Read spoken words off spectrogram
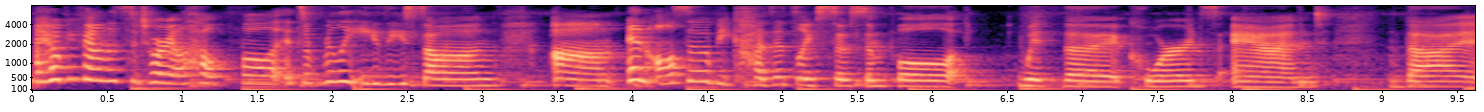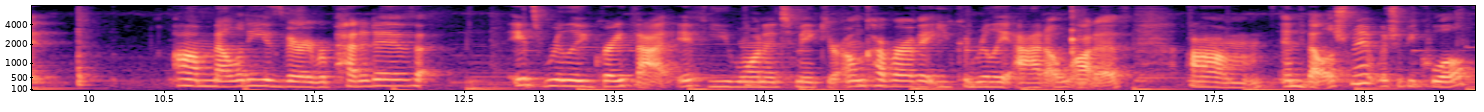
I hope you found this tutorial helpful. It's a really easy song. Um, and also because it's like so simple with the chords and the um, melody is very repetitive, it's really great that if you wanted to make your own cover of it, you could really add a lot of um, embellishment, which would be cool.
